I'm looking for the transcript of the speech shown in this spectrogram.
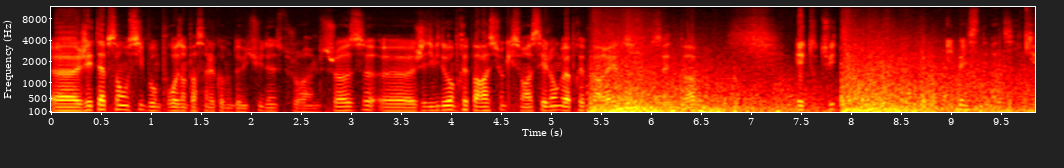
Euh, été absent aussi bon, pour raison personnelle comme d'habitude, hein, c'est toujours la même chose. Euh, j'ai des vidéos en préparation qui sont assez longues à préparer, ça aide pas. Et tout de suite, une belle cinématique.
